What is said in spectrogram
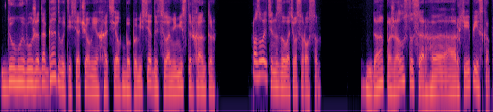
«Думаю, вы уже догадываетесь, о чем я хотел бы побеседовать с вами, мистер Хантер. Позвольте называть вас Россом». «Да, пожалуйста, сэр, э, архиепископ».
